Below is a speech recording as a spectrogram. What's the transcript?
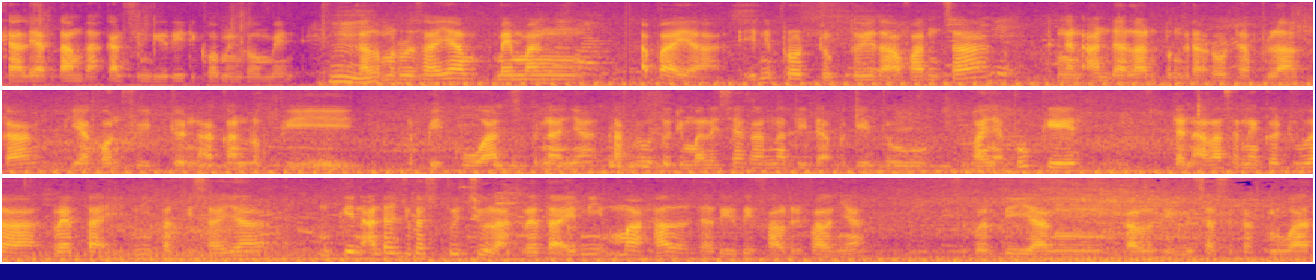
kalian tambahkan sendiri di komen-komen hmm. kalau menurut saya memang apa ya ini produk Toyota Avanza dengan andalan penggerak roda belakang dia confident akan lebih lebih kuat sebenarnya tapi untuk di Malaysia karena tidak begitu banyak bukit dan alasan yang kedua kereta ini bagi saya mungkin anda juga setuju lah kereta ini mahal dari rival-rivalnya. Seperti yang kalau di Indonesia sudah keluar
